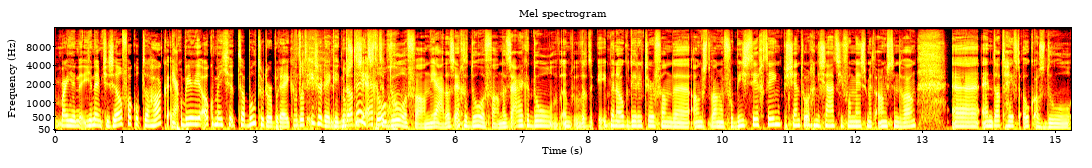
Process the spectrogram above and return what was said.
Maar je, je neemt jezelf ook op de hak en Ja. probeer je ook een beetje het taboe te doorbreken? Want dat is er denk ik nog dat steeds, is echt toch? het doel ervan. Ja, dat is echt het doel ervan. Dat is eigenlijk het doel. eh, Wat, ik ben ook directeur van de Angst, Dwang en Fobie Stichting, patiëntenorganisatie voor mensen met angst en dwang. Eh, en dat heeft ook als doel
